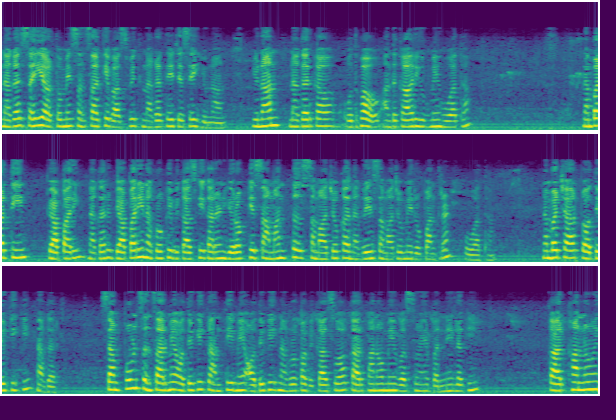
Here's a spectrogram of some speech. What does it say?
नगर सही अर्थों में संसार के वास्तविक नगर थे, जैसे यूनान। यूनान नगर का उद्भव अंधकार युग में हुआ था। नंबर तीन व्यापारी नगर, व्यापारी नगरों के विकास के कारण यूरोप के सामंत समाजों का नगरीय समाजों में रूपांतरण हुआ था। नंबर चार, प्रौद्योगिकी नगर। संपूर्ण संसार में औद्योगिक क्रांति में औद्योगिक नगरों का विकास हुआ। कारखानों में वस्तुएँ बनने लगी। कारखानों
